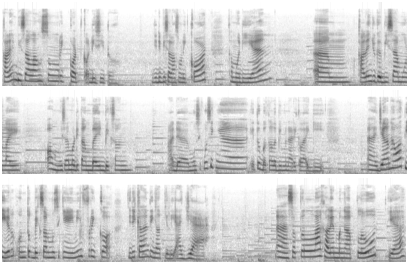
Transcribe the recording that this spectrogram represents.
kalian bisa langsung record kok di situ jadi bisa langsung record kemudian um, kalian juga bisa mulai oh misalnya mau ditambahin background ada musik-musiknya itu bakal lebih menarik lagi Nah, jangan khawatir untuk background musiknya ini free kok. Jadi kalian tinggal pilih aja. Nah, setelah kalian mengupload ya,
